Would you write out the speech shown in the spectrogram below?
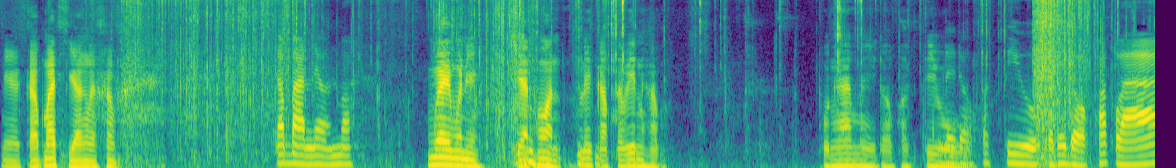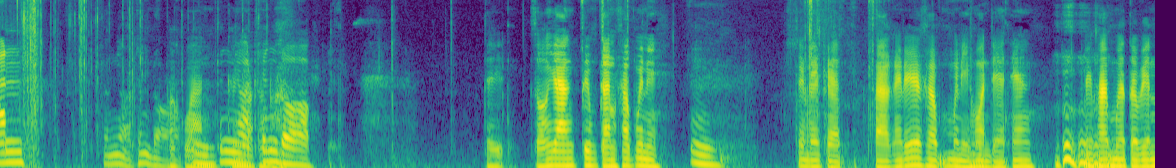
เนี่ยกลับมาเถียงแล้วครับ กลับบ้านแล้วแมันบ่เมื่อยมื่อนี้ แดดห้อนเลยกลับตะเวนครับ ผลงานมื่อนี้ดอกผักติวได้ดอกฟักติวก็ได้ดอกฟักหวานทั้งยอดทั้งดอกผักหวาอืนมทั้งยอดทั้งดอก แต่สองอย่างตื่มกันครับมื่อนี้อืมจังไดกัดฝากกันเด้อครับมื่อนี้ห้อนแดดแห้งไปพักเมื่อตะเวน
